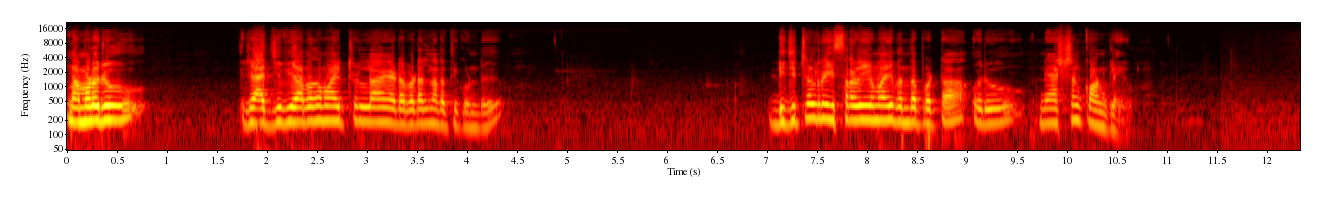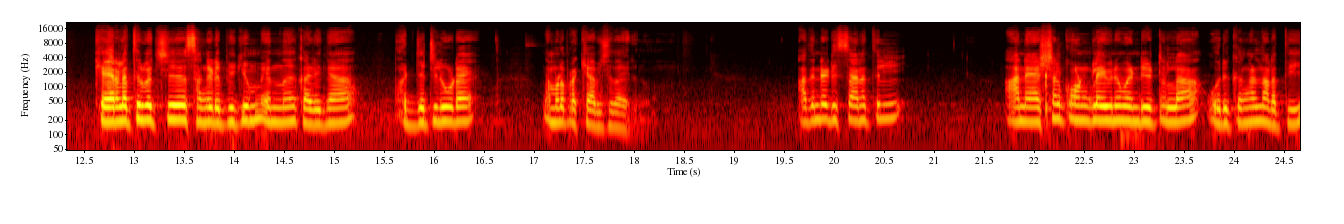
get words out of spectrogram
നമ്മളൊരു രാജ്യവ്യാപകമായിട്ടുള്ള ഇടപെടൽ നടത്തിക്കൊണ്ട് ഡിജിറ്റൽ റീസർവേയുമായി ബന്ധപ്പെട്ട ഒരു നാഷണൽ കോൺക്ലേവ് കേരളത്തിൽ വെച്ച് സംഘടിപ്പിക്കും എന്ന് കഴിഞ്ഞ ബഡ്ജറ്റിലൂടെ നമ്മൾ പ്രഖ്യാപിച്ചതായിരുന്നു. അതിന്റെ അടിസ്ഥാനത്തിൽ ആ നാഷണൽ കോൺക്ലേവിന് വേണ്ടിയിട്ടുള്ള ഒരുക്കങ്ങൾ നടത്തി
